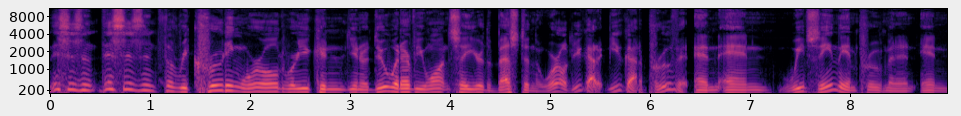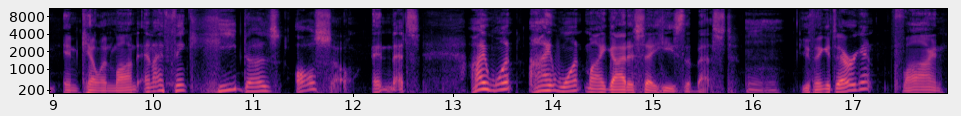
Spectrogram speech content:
this isn't this isn't the recruiting world where you can you know do whatever you want and say you're the best in the world. You got you got to prove it, and and we've seen the improvement in, in in Kellen Mond, and I think he does also. And that's I want I want my guy to say he's the best. Mm-hmm. You think it's arrogant? Fine,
